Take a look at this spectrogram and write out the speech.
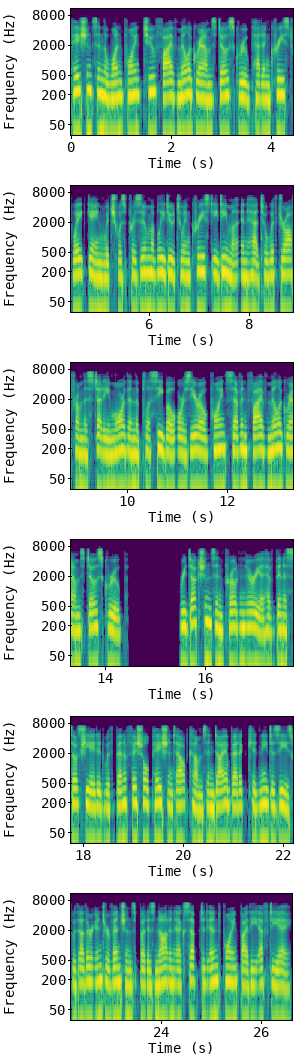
Patients in the 1.25 mg dose group had increased weight gain which was presumably due to increased edema and had to withdraw from the study more than the placebo or 0.75 mg dose group. Reductions in proteinuria have been associated with beneficial patient outcomes in diabetic kidney disease with other interventions but is not an accepted endpoint by the FDA.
